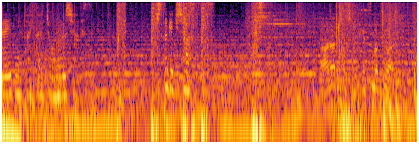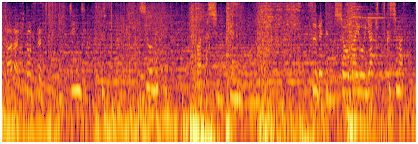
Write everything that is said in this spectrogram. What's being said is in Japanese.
レイブン隊隊長のルシアです。出撃します。あなたたちの結末はただ一つです。人事を尽くす消滅私の剣の炎全ての障害を焼き尽くします。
